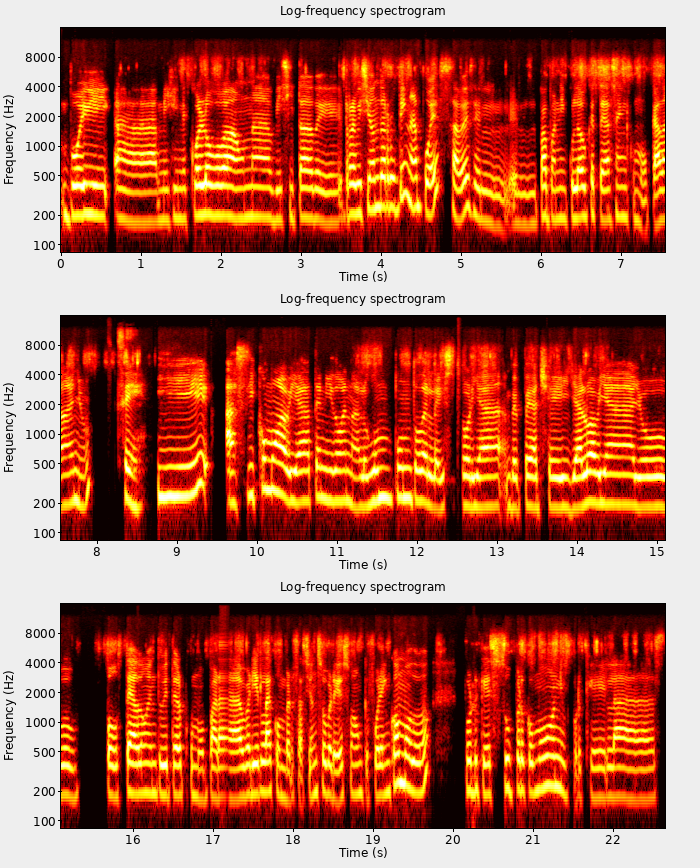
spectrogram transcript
voy a mi ginecólogo a una visita de revisión de rutina, pues, ¿sabes? El, el Papa que te hacen como cada año. Sí. Y así como había tenido en algún punto de la historia de y ya lo había yo posteado en Twitter como para abrir la conversación sobre eso, aunque fuera incómodo, porque es súper común y porque las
